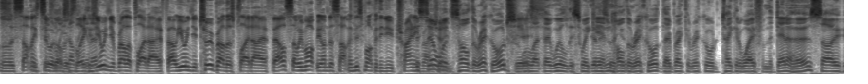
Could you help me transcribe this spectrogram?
Well, there's something There's to it, obviously, because you and your brother played AFL. You and your two brothers played AFL, so we might be onto something. This might be the new training the regime. Selwoods hold the record. Yes. Well, they- will this weekend, weekend. hold the record. They break the record, take it away from the Danahers. So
